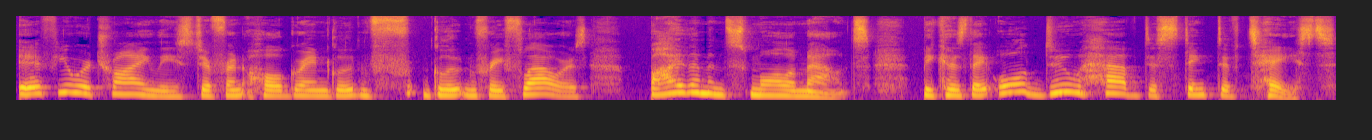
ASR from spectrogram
if you are trying these different whole grain gluten gluten-free flours, buy them in small amounts because they all do have distinctive tastes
